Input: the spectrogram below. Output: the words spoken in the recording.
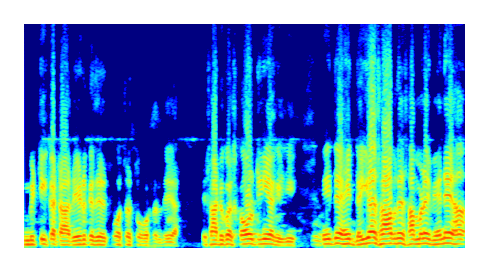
ਮਿੱਟੀ ਘਟਾ ਰੇੜ ਕੇ ਉੱਥੇ ਤੋੜ ਦਿੰਦੇ ਆ। ਤੇ ਸਾਡੇ ਕੋਲ ਸਕਿਉਰਟੀ ਨਹੀਂ ਹੈਗੀ ਜੀ। ਨਹੀਂ ਤੇ ਅਸੀਂ ਦਈਆ ਸਾਹਿਬ ਦੇ ਸਾਹਮਣੇ ਵੇਨੇ ਹਾਂ।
